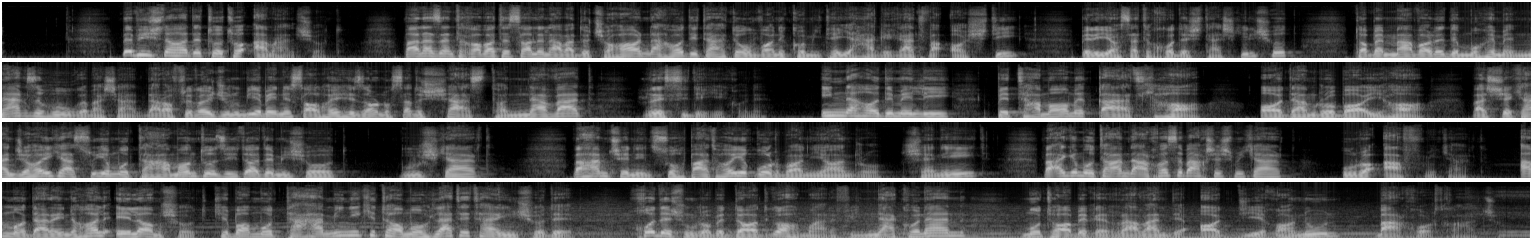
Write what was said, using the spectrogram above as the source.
به پیشنهاد توتو عمل شد. بعد از انتخابات سال 94 نهادی تحت عنوان کمیته حقیقت و آشتی به ریاست خودش تشکیل شد تا به موارد مهم نقض حقوق بشر در آفریقای جنوبی بین سالهای 1960 تا 90 رسیدگی کنه. این نهاد ملی به تمام قتلها، آدم ربایی ها و شکنجه هایی که از سوی متهمان توضیح داده می‌شد گوش کرد و همچنین صحبت های قربانیان رو شنید و اگه متهم درخواست بخشش می‌کرد او را عفو می‌کرد. اما در این حال اعلام شد که با متهمینی که تا مهلت تعیین شده خودشون رو به دادگاه معرفی نکنن مطابق روند عادی قانون برخورد خواهد شد.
